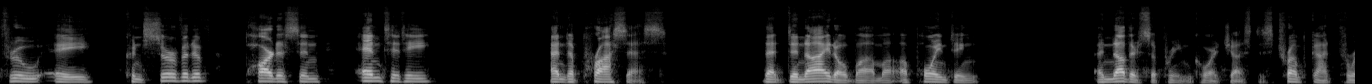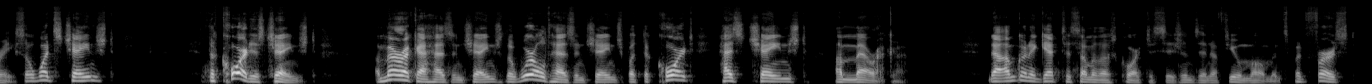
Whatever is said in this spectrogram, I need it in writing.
through a conservative partisan entity and a process that denied Obama appointing another Supreme Court justice. Trump got three. So what's changed? The court has changed. America hasn't changed, the world hasn't changed, but the court has changed America. Now, I'm going to get to some of those court decisions in a few moments, but first,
